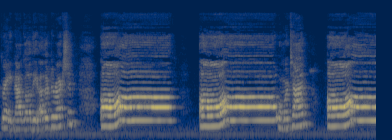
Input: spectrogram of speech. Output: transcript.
Great. Now go the other direction. Ah. Ah. One more time. Ah.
